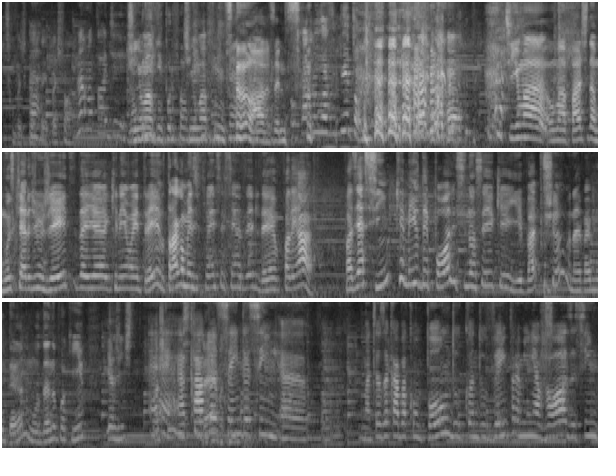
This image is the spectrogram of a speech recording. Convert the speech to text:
Desculpa te cortei, pode falar. Não, não pode ir. Tinha Não uma, briguem, por favor. tinha uma função. Ó, você não sabe. tinha uma, uma parte da música que era de um jeito, daí que nem eu entrei, eu trago minhas influências sem as dele. Daí eu falei, ah, fazer assim, que é meio The Police, não sei o que. E vai puxando, né? Vai mudando, mudando um pouquinho. E a gente. acho que É, acaba né, mas- sendo assim. ah, o Matheus acaba compondo quando vem pra minha voz, assim,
